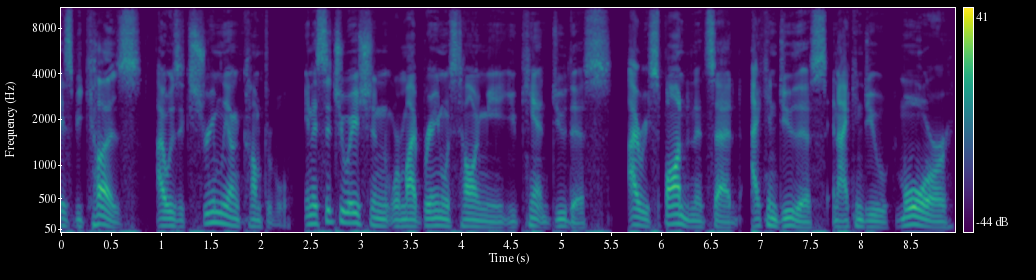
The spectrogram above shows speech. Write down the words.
is because I was extremely uncomfortable. In a situation where my brain was telling me, you can't do this, I responded and said, I can do this and I can do more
